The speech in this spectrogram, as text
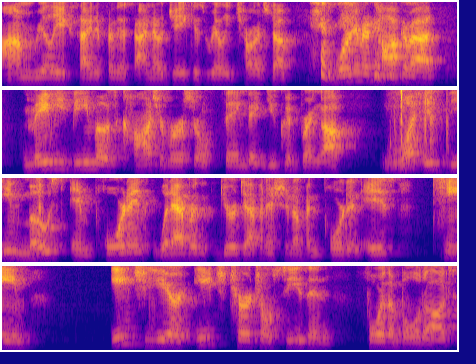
I'm really excited for this. I know Jake is really charged up. We're going to talk about maybe the most controversial thing that you could bring up. What is the most important, whatever your definition of important is, team each year, each Churchill season for the Bulldogs?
